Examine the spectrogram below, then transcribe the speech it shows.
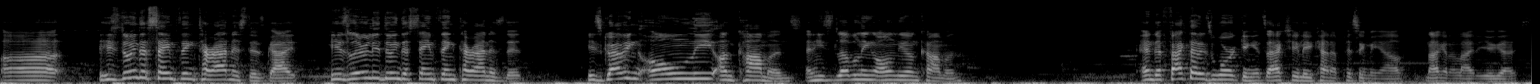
Uh, he's doing the same thing Tyrannus did, guy. He's literally doing the same thing Tyrannus did. He's grabbing only uncommons, and he's leveling only uncommon. And the fact that it's working, it's actually kind of pissing me off. Not gonna lie to you guys.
